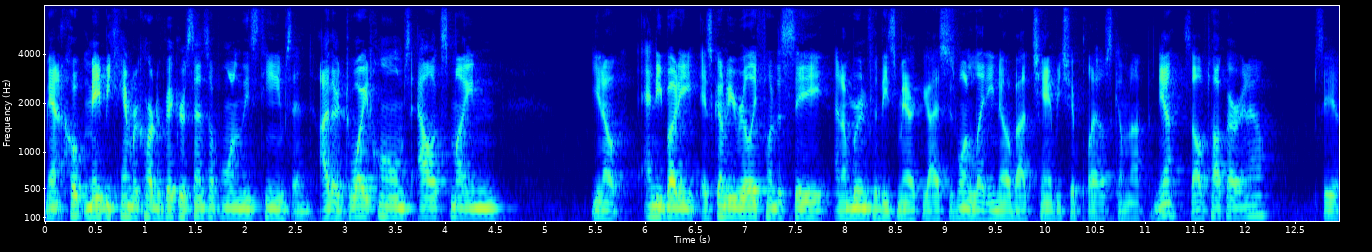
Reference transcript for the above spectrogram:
man, I hope maybe Cameron Carter Vickers ends up on one of these teams, and either Dwight Holmes, Alex Mighten, you know, anybody. It's going to be really fun to see, and I'm rooting for these American guys. Just want to let you know about championship playoffs coming up. And yeah, so I'll talk about right now. See ya.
